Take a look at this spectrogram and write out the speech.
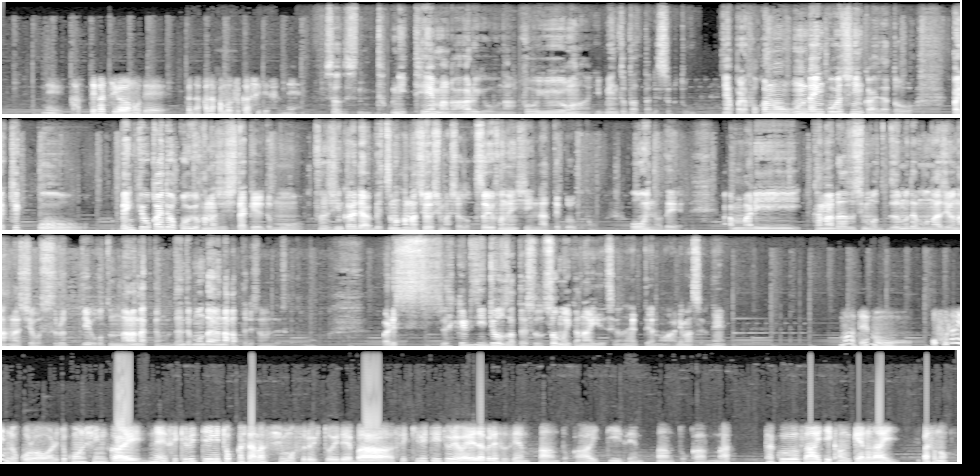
ね、勝手が違うので、なかなか難しいですよね。そうですね。特にテーマがあるような、こういうようなイベントだったりすると、やっぱり他のオンライン懇親会だと、やっぱり結構、勉強会ではこういう話したけれども、懇親会では別の話をしましょうとか、そういう話になってくることも多いので、あんまり必ずしもズームでも同じような話をするっていうことにならなくても全然問題はなかったりするんですけど、ぱりセキュリティ上手だったりするとそうもいかないですよねっていうのはありますよね。まあでも、オフラインの頃は割と懇親会、ね、セキュリティに特化した話もする人いれば、セキュリティというよりは AWS 全般とか IT 全般とか、全くその IT 関係のない、やっぱその、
